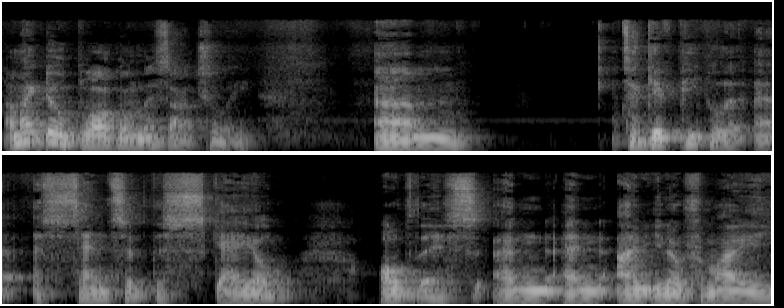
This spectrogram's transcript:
I might do a blog on this actually, um, to give people a, a, sense of the scale of this. And and I, you know, for my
